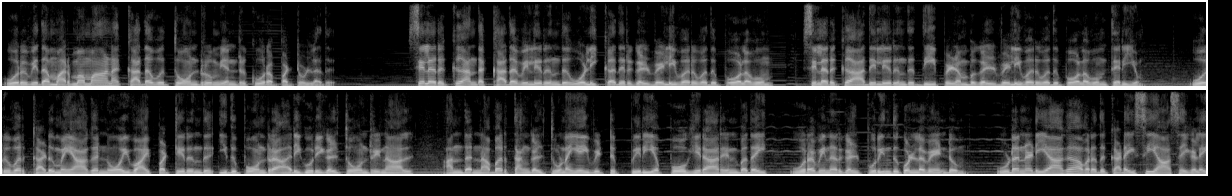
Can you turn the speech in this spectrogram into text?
ஒருவித மர்மமான கதவு தோன்றும் என்று கூறப்பட்டுள்ளது. சிலருக்கு அந்த கதவிலிருந்து ஒளிக்கதிர்கள் வெளிவருவது போலவும் சிலருக்கு அதிலிருந்து தீப்பிழம்புகள் வெளிவருவது போலவும் தெரியும். ஒருவர் கடுமையாக நோய்வாய்ப்பட்டிருந்து இது போன்ற அறிகுறிகள் தோன்றினால் அந்த நபர் தங்கள் துணையை விட்டு பிரியப் போகிறார் என்பதை உறவினர்கள் புரிந்து கொள்ள வேண்டும். உடனடியாக அவரது கடைசி ஆசைகளை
